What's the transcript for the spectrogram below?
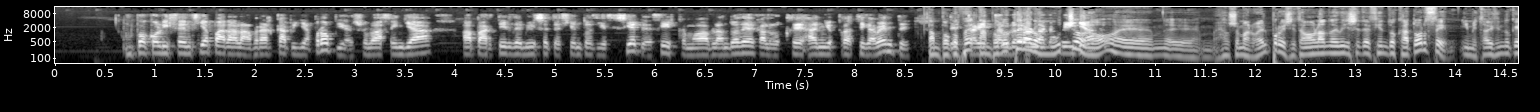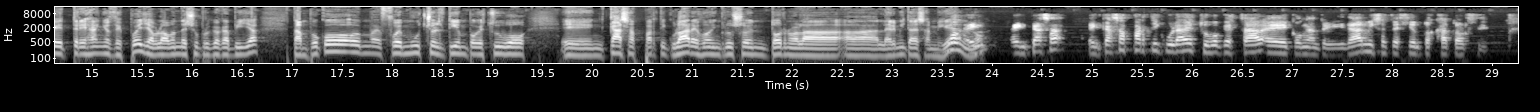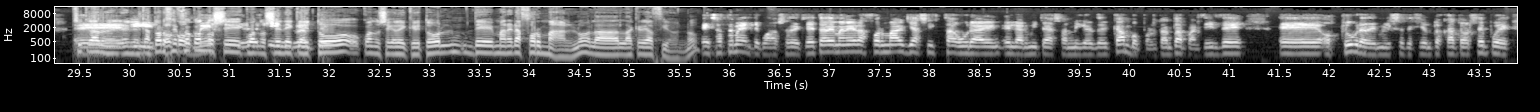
un poco licencia para labrar capilla propia. Eso lo hacen ya a partir de 1717, es decir, estamos hablando de a los tres años prácticamente. Tampoco, tampoco esperaron mucho, ¿no, eh, eh, José Manuel? Porque si estamos hablando de 1714 y me está diciendo que tres años después ya hablaban de su propia capilla, tampoco mm, fue mucho el tiempo que estuvo en casas particulares o incluso en torno a la, ermita de San Miguel, ¿no? En, en casa, en casas particulares tuvo que estar eh, con anterioridad a 1714. Sí, claro, en el 14 eh, fue cuando se, cuando se decretó, cuando se decretó de manera formal, ¿no? La, creación, ¿no? Exactamente, cuando se decreta de manera formal ya se instaura en, la ermita de San Miguel del Campo. Por lo tanto, a partir de eh, octubre de 1714, pues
